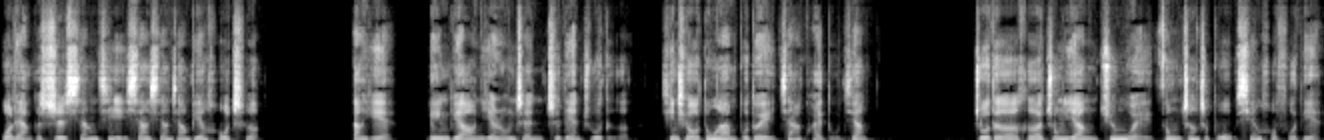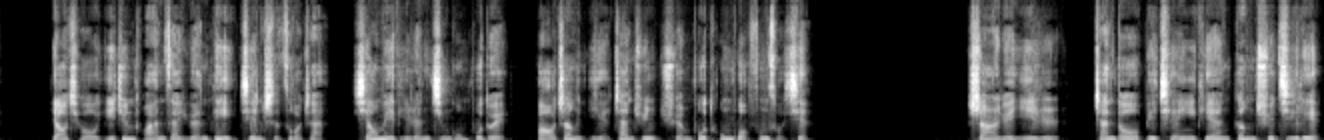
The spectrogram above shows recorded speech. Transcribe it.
我两个师相继向湘江边后撤。当夜，林彪、聂荣臻致电朱德。请求东岸部队加快渡江。朱德和中央军委总政治部先后复电，要求一军团在原地坚持作战，消灭敌人进攻部队，保证野战军全部通过封锁线。十二月一日，战斗比前一天更趋激烈，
